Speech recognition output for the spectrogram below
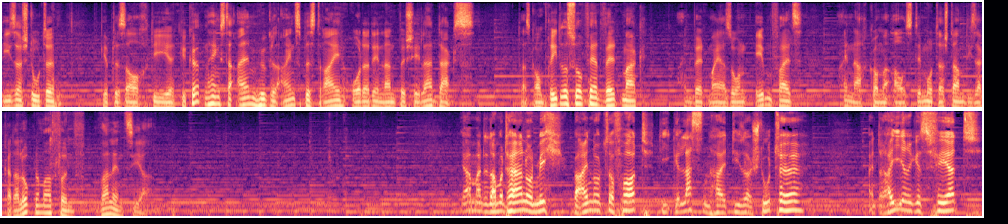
dieser Stute gibt es auch die gekürten Hengste Almhügel 1 bis 3 oder den Landbeschäler Dachs. Das Grand Prix Dressurpferd Weltmark ein Weltmeiersohn, ebenfalls ein Nachkomme aus dem Mutterstamm dieser Katalog Nummer 5, Valencia. Ja, meine Damen und Herren, und mich beeindruckt sofort die Gelassenheit dieser Stute. Ein dreijähriges Pferd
